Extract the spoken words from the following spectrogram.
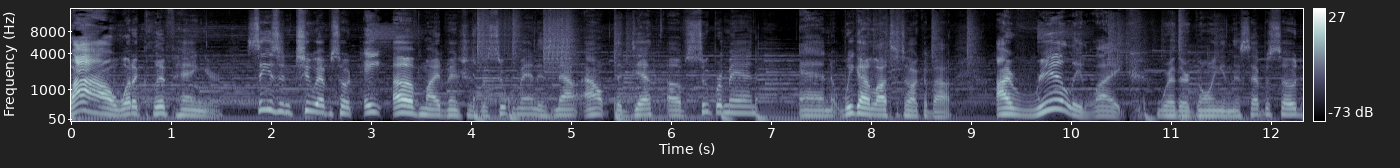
Wow, what a cliffhanger. Season 2, Episode 8 of My Adventures with Superman is now out. The death of Superman, and we got a lot to talk about. I really like where they're going in this episode,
